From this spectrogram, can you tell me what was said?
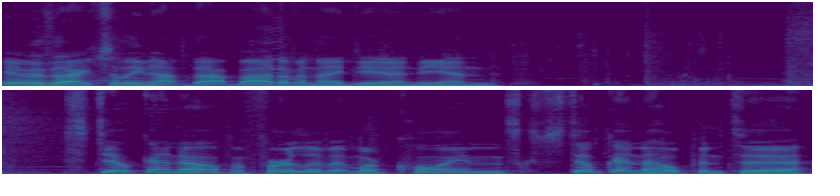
It was actually not that bad of an idea in the end. Still kind of hoping for a little bit more coins. Still kind of hoping to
